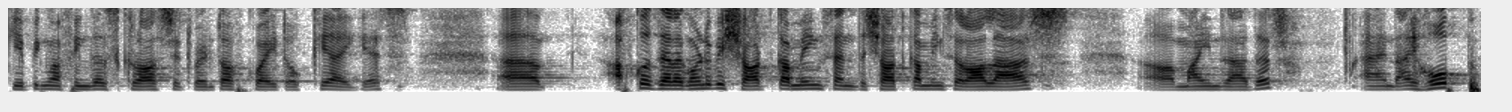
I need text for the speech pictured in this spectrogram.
keeping my fingers crossed, it went off quite okay, I guess. Uh, of course, there are going to be shortcomings, and the shortcomings are all ours, uh, mine rather. And I hope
